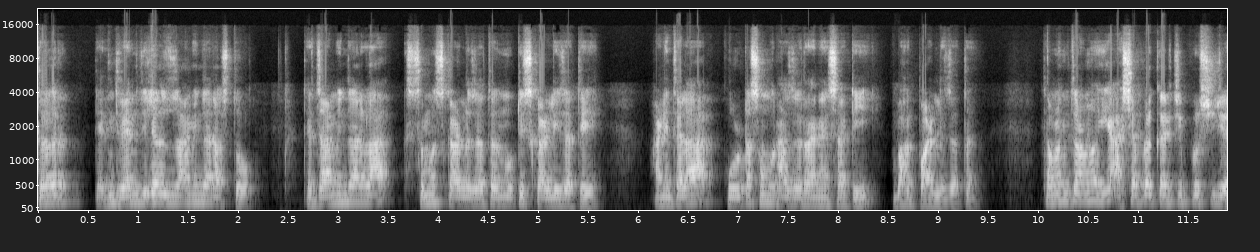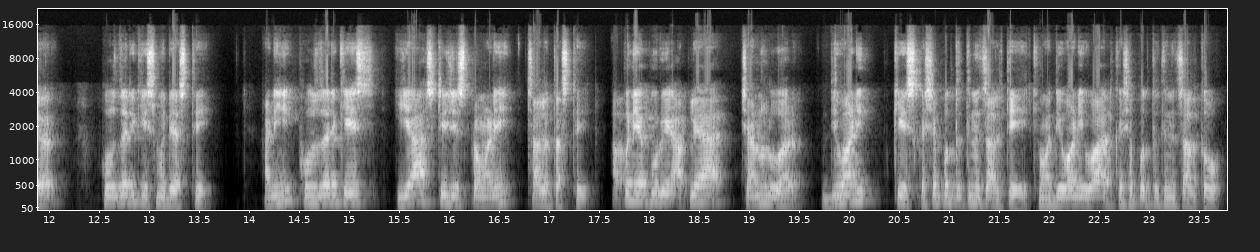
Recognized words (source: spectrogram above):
तर त्यांनी त्याने दिलेला जो जामीनदार असतो त्या जामीनदाराला समज काढलं जातं नोटीस काढली जाते आणि त्याला कोर्टासमोर हजर राहण्यासाठी भाग पाडलं जातं. त्यामुळे मित्रांनो ही अशा प्रकारची प्रोसिजर फौजदारी केसमध्ये असते आणि फौजदारी केस या स्टेजेसप्रमाणे चालत असते. आपण यापूर्वी आपल्या चॅनलवर दिवाणी केस कशा पद्धतीने चालते किंवा दिवाणी वाद कशा पद्धतीने चालतो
